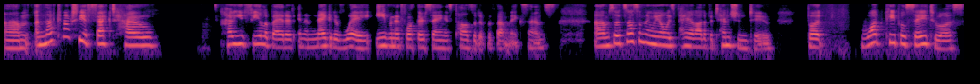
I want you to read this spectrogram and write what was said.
Um, and that can actually affect how how you feel about it in a negative way, even if what they're saying is positive, if that makes sense. Um, so it's not something we always pay a lot of attention to, but what people say to us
